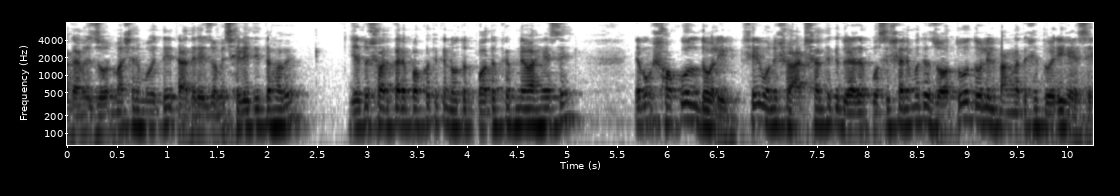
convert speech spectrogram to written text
আগামী জুন মাসের মধ্যেই তাদের এই জমি ছেড়ে দিতে হবে। যেহেতু সরকারের পক্ষ থেকে নতুন পদক্ষেপ নেওয়া হয়েছে এবং সকল দলিল, সেই উনিশশো সাল থেকে দু হাজার পঁচিশ সালের মধ্যে যত দলিল বাংলাদেশে তৈরি হয়েছে,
